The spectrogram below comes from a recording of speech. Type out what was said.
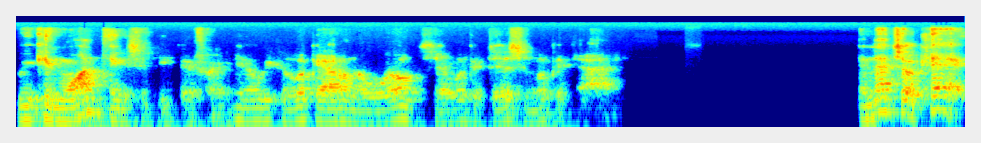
We can want things to be different. You know, we can look out on the world and say, look at this and look at that. And that's okay.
